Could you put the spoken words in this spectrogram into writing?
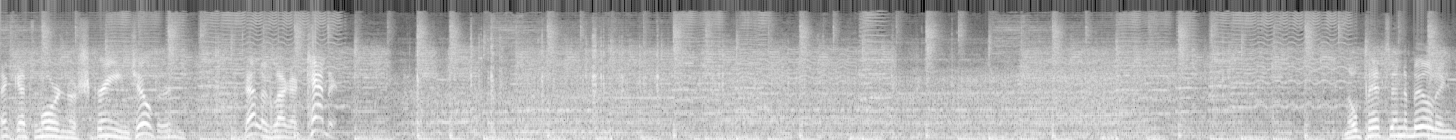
I think that's more than a screen shelter. That looks like a cabin. No pets in the building.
